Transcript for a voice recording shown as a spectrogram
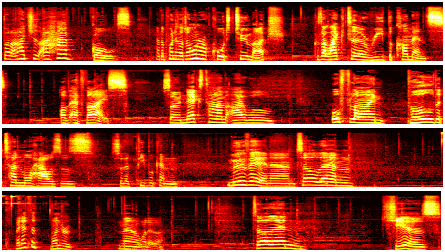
But I just, I have goals. And the point is I don't want to record too much. Because I like to read the comments of advice. So next time I will offline build a ton more houses so that people can move in. And until then, where did the wonder? No, whatever. Till then, cheers.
